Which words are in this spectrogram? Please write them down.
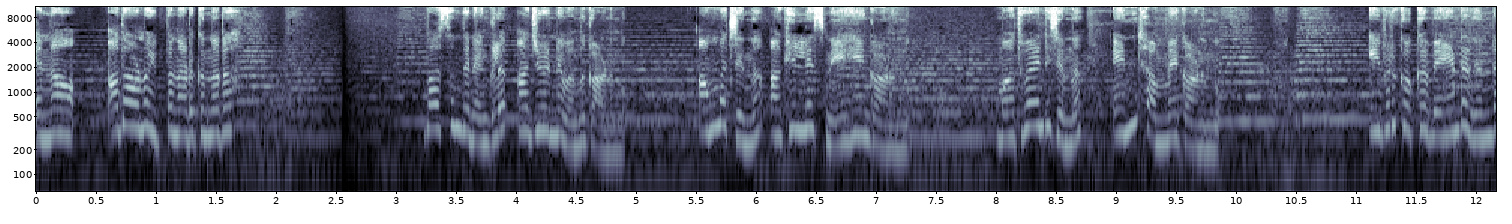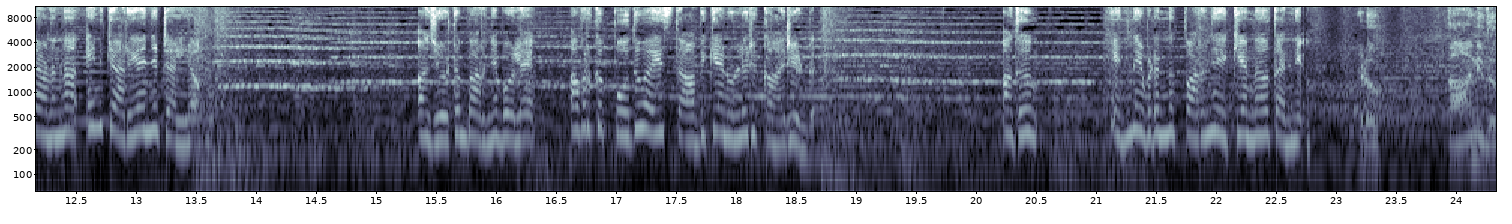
എന്നാ അതാണോ ഇപ്പൊ നടക്കുന്നത്? വസന്തനങ്കിൾ അജുവിനെ വന്ന് കാണുന്നു. അമ്മ ചെന്ന് അഖിലിനെ സ്നേഹയും കാണുന്നു. മധുവാന്റി ചെന്ന് എന്റെ അമ്മയെ കാണുന്നു. ഇവർക്കൊക്കെ വേണ്ടത് എന്താണെന്ന് എനിക്ക് അറിയാഞ്ഞിട്ടല്ല അജുവേട്ടൻ പറഞ്ഞ പോലെ അവർക്ക് പൊതുവായി സ്ഥാപിക്കാനുള്ളൊരു കാര്യമുണ്ട്. അത് എന്നെ ഇവിടെ നിന്ന് പറഞ്ഞയക്കുന്നത് തന്നെയാണ് എടോ താനിത്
